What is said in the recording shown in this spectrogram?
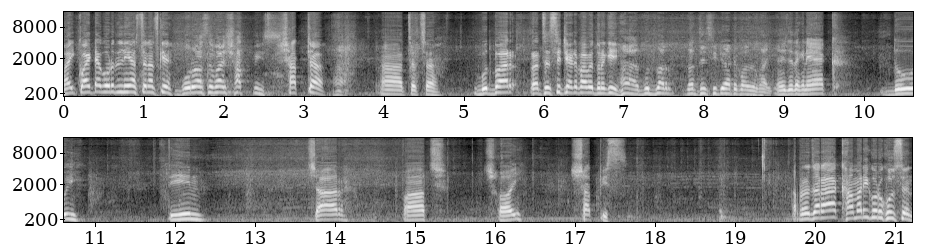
ভাই কয়টা গরু নিয়ে আসছেন আজকে? গরু আছে ভাই সাত পিস। সাতটা? হ্যাঁ। আচ্ছা আচ্ছা। বুধবার রাতে সিটি হাটে পাবে তো নাকি? হ্যাঁ বুধবার রাতে সিটি হাটে পাবে ভাই। এই যে দেখেন এক দুই তিন চার পাঁচ ছয় সাত পিস। আপনারা যারা খামারি গরু খুঁজছেন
